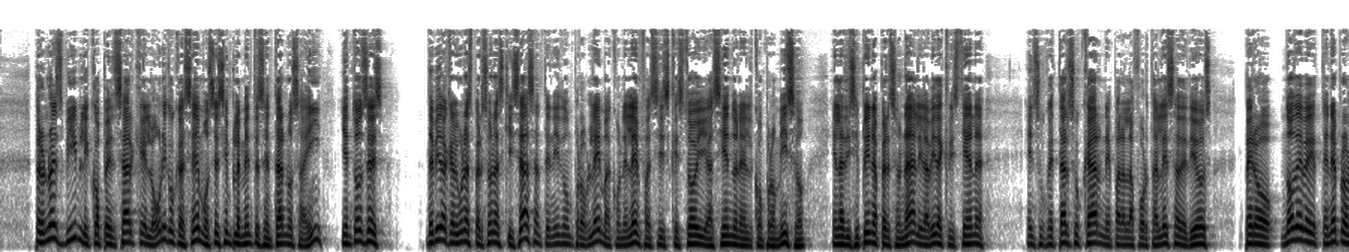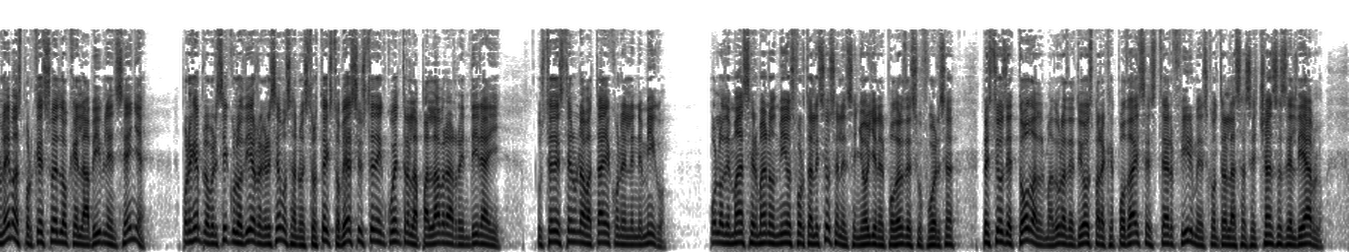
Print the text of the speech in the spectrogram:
Pero no es bíblico pensar que lo único que hacemos es simplemente sentarnos ahí. Y entonces, debido a que algunas personas quizás han tenido un problema con el énfasis que estoy haciendo en el compromiso, en la disciplina personal y la vida cristiana, en sujetar su carne para la fortaleza de Dios, pero no debe tener problemas porque eso es lo que la Biblia enseña. Por ejemplo, versículo 10, regresemos a nuestro texto. Vea si usted encuentra la palabra rendir ahí. Usted está en una batalla con el enemigo. Por lo demás, hermanos míos, fortaleceos en el Señor y en el poder de su fuerza, vestidos de toda la armadura de Dios para que podáis estar firmes contra las acechanzas del diablo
